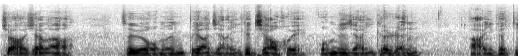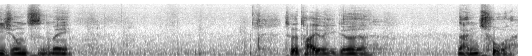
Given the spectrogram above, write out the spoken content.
就好像啊，这个我们不要讲一个教会，我们就讲一个人啊，一个弟兄姊妹。这个他有一个难处啊，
